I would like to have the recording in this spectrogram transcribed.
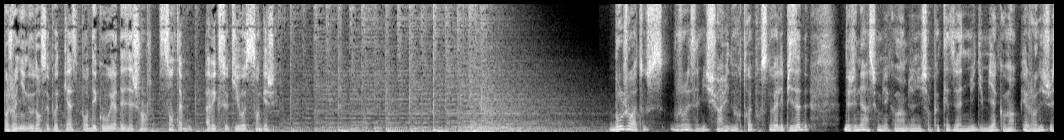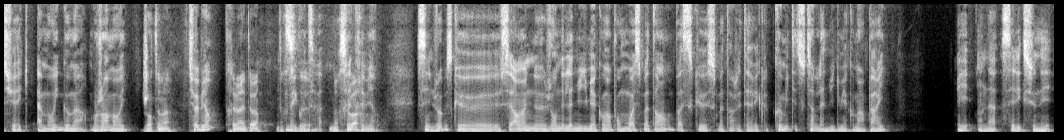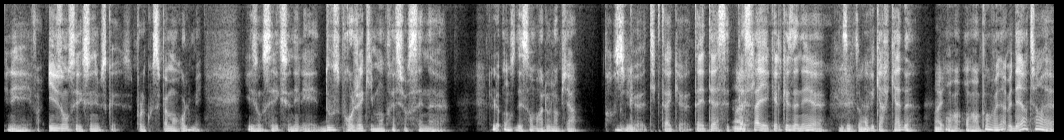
Rejoignez-nous dans ce podcast pour découvrir des échanges sans tabou avec ceux qui osent s'engager. Bonjour à tous, bonjour les amis, je suis ravi de vous retrouver pour ce nouvel épisode de Génération Bien Commun. Bienvenue sur le podcast de la nuit du bien commun. Et aujourd'hui, je suis avec Amaury Gomard. Bonjour Amaury. Bonjour Thomas. Tu vas bien? Très bien et toi? Merci. Bah écoute, ça va. Merci très, très bien. C'est une joie parce que c'est vraiment une journée de la nuit du bien commun pour moi ce matin parce que ce matin j'étais avec le comité de soutien de la nuit du bien commun à Paris et on a sélectionné les, enfin ils ont sélectionné parce que pour le coup c'est pas mon rôle mais ils ont sélectionné les 12 projets qui montraient sur scène euh, le 11 décembre à l'Olympia. Donc euh, Tic Tac, euh, t'as été à cette place-là il y a quelques années Exactement. avec Arcade. Ouais. On, va, on va un peu en revenir. Mais d'ailleurs tiens,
